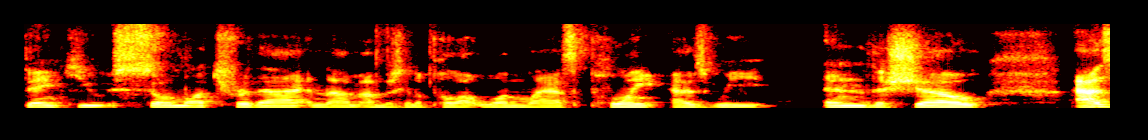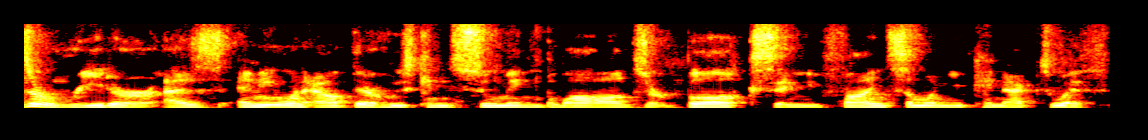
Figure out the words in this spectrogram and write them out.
Thank you so much for that. And I'm, I'm just going to pull out one last point as we end the show. As a reader, as anyone out there who's consuming blogs or books, and you find someone you connect with,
